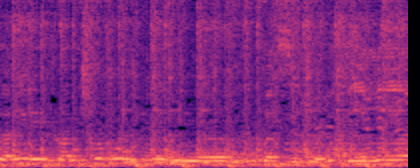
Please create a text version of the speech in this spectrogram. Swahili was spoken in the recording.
Kalina, Chukuria, Kasi, Chukuria,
